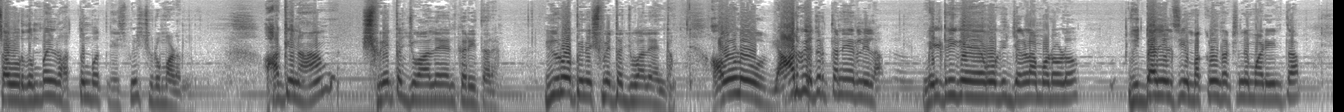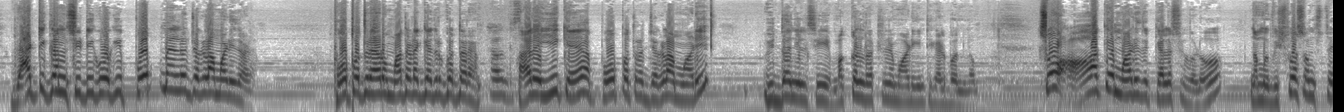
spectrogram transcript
ಸಾವಿರದ ಒಂಬೈನೂರ ಹತ್ತೊಂಬತ್ತನೇ ಇಸ್ವಿ ಶುರು ಮಾಡಿದ್ಲು. ಆಕೆನ ಶ್ವೇತ ಜ್ವಾಲೆ ಅಂತ ಕರೀತಾರೆ. ಯುರೋಪಿನ ಶ್ವೇತ ಜ್ವಾಲೆ ಅಂತ. ಅವಳು ಯಾರಿಗೂ ಹೆದರ್ತಾನೆ ಇರಲಿಲ್ಲ. ಮಿಲ್ಟ್ರಿಗೆ ಹೋಗಿ ಜಗಳ ಮಾಡೋಳು. ಯುದ್ಧ ನಿಲ್ಲಿಸಿ ಮಕ್ಕಳನ್ನ ರಕ್ಷಣೆ ಮಾಡಿ ಅಂತ. ವ್ಯಾಟಿಕನ್ ಸಿಟಿಗೆ ಹೋಗಿ ಪೋಪ್ ಮೇಲೂ ಜಗಳ ಮಾಡಿದ್ದಾಳೆ. ಪೋಪ್ ಹತ್ರ ಯಾರು ಮಾತಾಡೋಕ್ಕೆ ಎದುರ್ಕೋತಾರೆ ಆದರೆ ಈಕೆ ಪೋಪ್ ಹತ್ರ ಜಗಳ ಮಾಡಿ ಯುದ್ಧ ನಿಲ್ಲಿಸಿ ಮಕ್ಕಳ ರಕ್ಷಣೆ ಮಾಡಿ ಅಂತ ಹೇಳಿ ಬಂದ್ಲು. ಸೊ ಆಕೆ ಮಾಡಿದ ಕೆಲಸಗಳು ನಮ್ಮ ವಿಶ್ವಸಂಸ್ಥೆ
